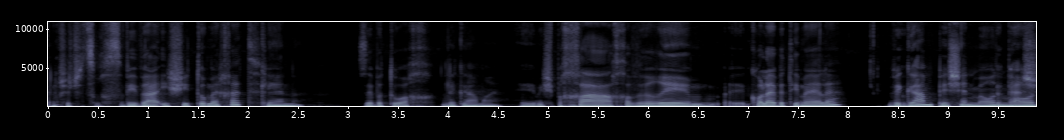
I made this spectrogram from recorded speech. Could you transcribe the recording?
אני חושבת שצריך סביבה אישית תומכת, כן, זה בטוח. לגמרי. אה, משפחה, חברים, אה, כל ההיבטים האלה. וגם פשן מאוד ו-passion. מאוד,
